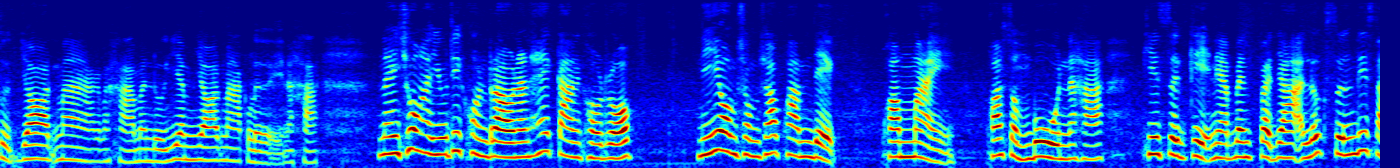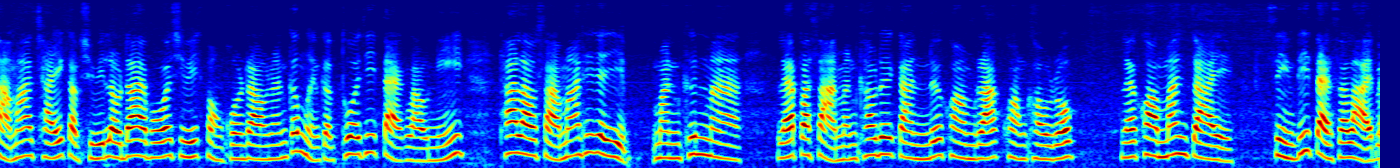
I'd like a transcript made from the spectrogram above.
สุดยอดมากนะคะ มันดูเยี่ยมยอดมากเลยนะคะ ในช่วงอายุที่คนเรานั้นให้การเคารพ นิยมชมชอบความเด็ก ความใหม่ ความสมบูรณ์นะคะ คิซึกิเนี่ยเป็นปรัชญาอันลึกซึ้งที่สามารถใช้กับชีวิตเราได้ เพราะว่าชีวิตของคนเรานั้นก็เหมือนกับถ้วยที่แตกเหล่านี้ ถ้าเราสามารถที่จะหยิบมันขึ้นมา และประสานมันเข้าด้วยกันด้วยความรักความเคารพ และความมั่นใจ สิ่งที่แตกสลายไป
